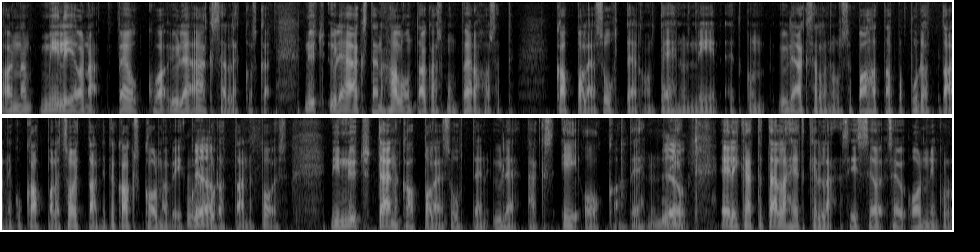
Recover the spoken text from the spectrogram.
annan miljoona peukkua Yle Xlle, koska nyt Yle X tämän halun takas mun perhoset kappaleen suhteen on tehnyt niin, että kun Yle Xllä on ollut se paha tapa pudottaa niin kuin kappaleet, soittaa niitä kaksi-kolme viikkoa Joo. ja pudottaa ne pois, niin nyt tämän kappaleen suhteen Yle X ei olekaan tehnyt niin. Joo. Eli että tällä hetkellä siis se, se on niin kuin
